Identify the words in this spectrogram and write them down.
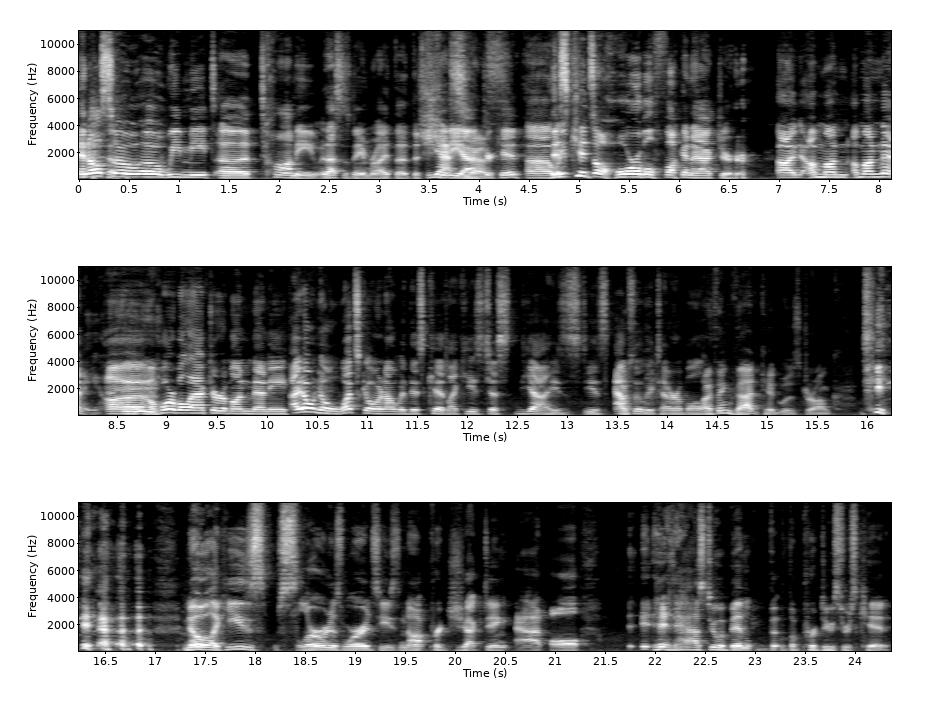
And also, uh, we meet uh, Tommy. That's his name, right? The the Yes. shitty actor Yes. kid. Uh, this kid's a horrible fucking actor. uh, among among many, uh, a horrible actor among many. I don't know what's going on with this kid. Like he's just, yeah, he's he's absolutely terrible. I think that kid was drunk. No, like he's slurring his words. He's not projecting at all. It, has to have been the, the producer's kid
